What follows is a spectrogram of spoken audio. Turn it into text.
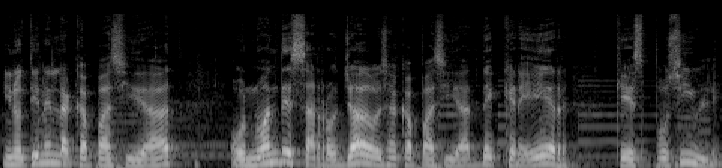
y no tienen la capacidad o no han desarrollado esa capacidad de creer que es posible.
